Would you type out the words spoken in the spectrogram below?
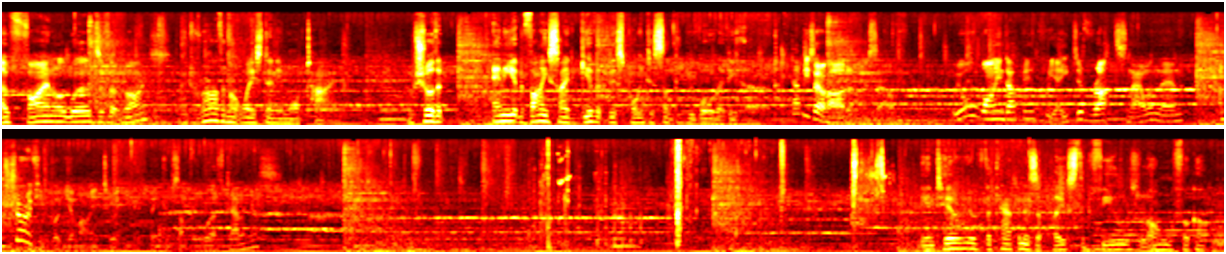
No final words of advice? I'd rather not waste any more time. I'm sure that any advice I'd give at this point is something you've already heard. Don't be so hard on yourself. We all wind up in creative ruts now and then. I'm sure if you put your mind to it, you could think of something worth telling us. The interior of the cabin is a place that feels long forgotten.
